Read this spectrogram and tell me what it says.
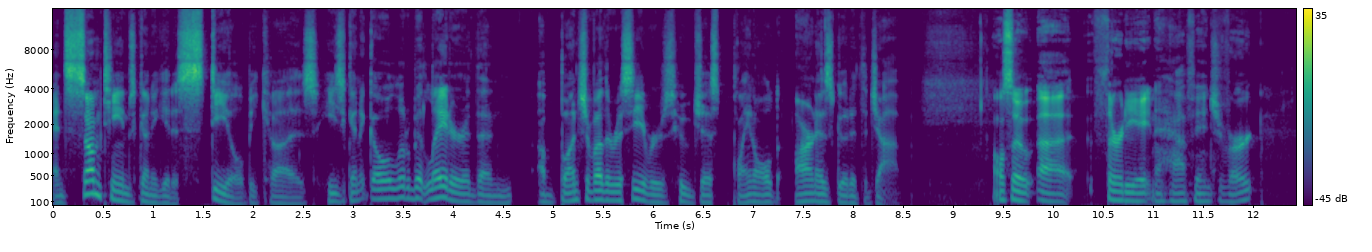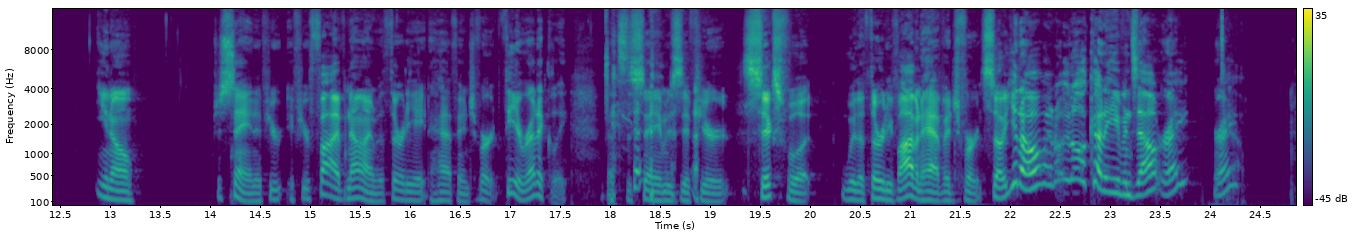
And some team's going to get a steal because he's going to go a little bit later than a bunch of other receivers who just plain old aren't as good at the job. Also, uh, 38 and a half inch vert. You know, just saying, if you're if you're five nine with 38 and a half inch vert, theoretically, that's the same as if you're six foot with a 35 and a half inch vert. So you know, it, it all kind of evens out, right? Right. Yeah.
